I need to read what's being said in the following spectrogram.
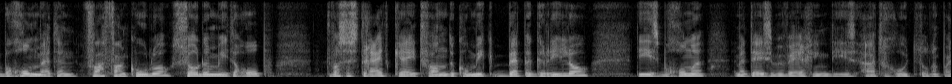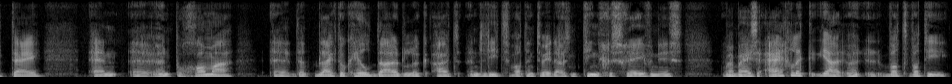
begon met een vaffanculo, sodomieter op. Het was een strijdkreet van de komiek Beppe Grillo. Die is begonnen met deze beweging. Die is uitgegroeid tot een partij. En uh, hun programma, uh, dat blijkt ook heel duidelijk uit een lied wat in 2010 geschreven is. Waarbij ze eigenlijk ja, wat, wat die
